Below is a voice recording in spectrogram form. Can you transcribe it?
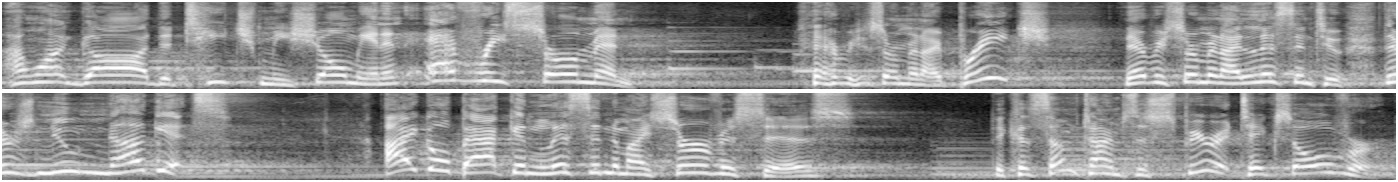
I want God to teach me, show me. And in every sermon, every sermon I preach, and every sermon I listen to, there's new nuggets. I go back and listen to my services because sometimes the Spirit takes over.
